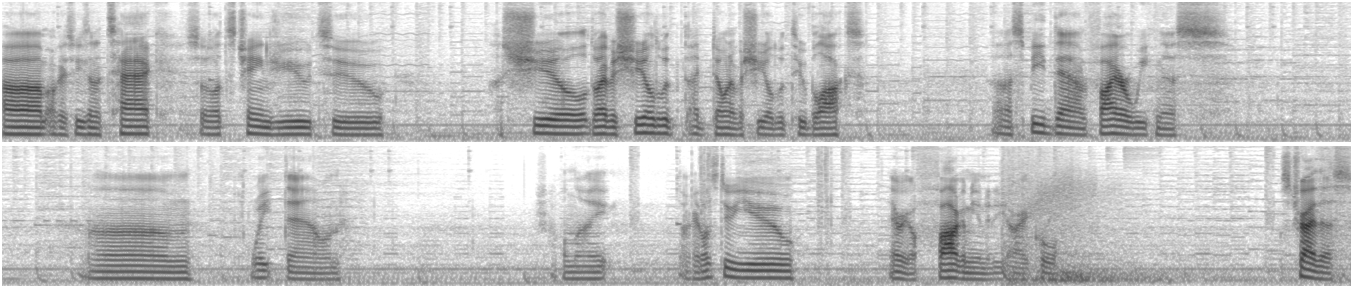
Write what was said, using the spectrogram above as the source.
Um, okay, so he's an attack. So let's change you to a shield. Do I have a shield with... I don't have a shield with two blocks. Uh, speed down, fire weakness. Um, weight down. Shovel Knight. Okay, let's do you. There we go. Fog immunity. Alright, cool. Let's try this.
